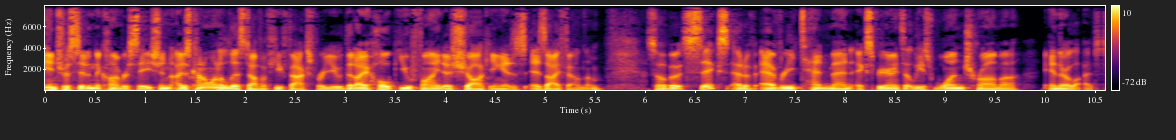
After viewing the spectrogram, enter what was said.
interested in the conversation, I just kind of want to list off a few facts for you that I hope you find as shocking as, as I found them. So, about six out of every 10 men experience at least one trauma in their lives.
